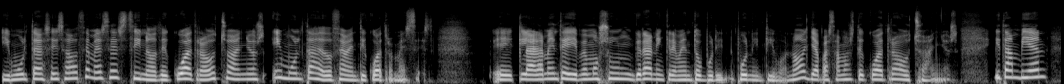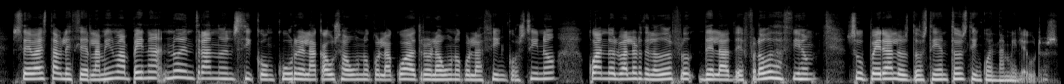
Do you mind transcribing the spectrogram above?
y multa de 6 a 12 meses, sino de 4 a 8 años y multa de 12 a 24 meses. Eh, claramente ahí vemos un gran incremento punitivo, ¿no? Ya pasamos de 4 a 8 años. Y también se va a establecer la misma pena no entrando en si concurre la causa 1 con la 4 o la 1 con la 5, sino cuando el valor de la, de la defraudación supera los 250.000 euros.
